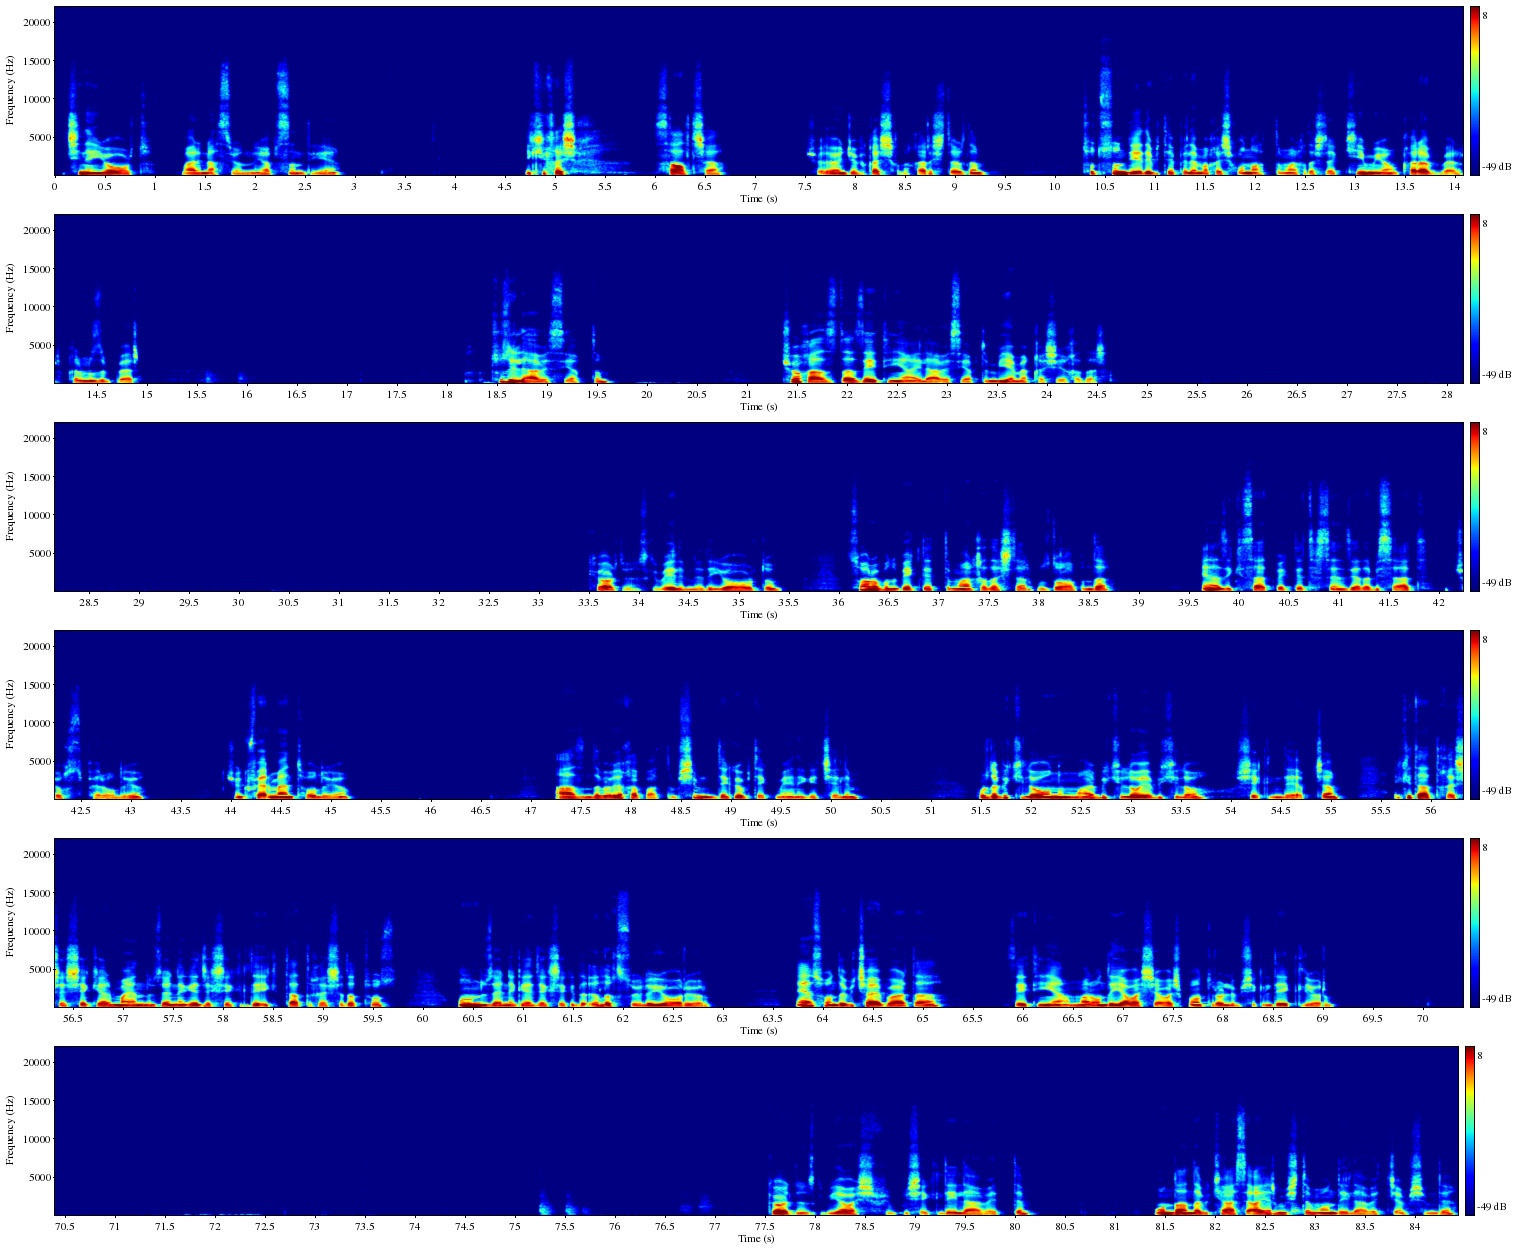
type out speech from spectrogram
içine yoğurt marinasyonunu yapsın diye. 2 kaşık salça. Şöyle önce bir kaşıkla karıştırdım. Tutsun diye de bir tepeleme kaşık un attım arkadaşlar. Kimyon, karabiber, kırmızı biber. Tuz ilavesi yaptım. Çok az da zeytinyağı ilavesi yaptım. Bir yemek kaşığı kadar. Gördüğünüz gibi elimle de yoğurdum. Sonra bunu beklettim arkadaşlar buzdolabında. En az 2 saat bekletirseniz ya da 1 saat çok süper oluyor. Çünkü fermente oluyor. Ağzında böyle kapattım. Şimdi de göbek ekmeğine geçelim. Burada 1 kilo unum var. 1 kiloya 1 kilo şeklinde yapacağım. 2 tatlı kaşığı şeker mayanın üzerine gelecek şekilde 2 tatlı kaşığı da tuz unun üzerine gelecek şekilde ılık suyla yoğuruyorum. En sonunda bir çay bardağı zeytinyağım var. Onu da yavaş yavaş kontrollü bir şekilde ekliyorum. Gördüğünüz gibi yavaş bir şekilde ilave ettim. Ondan da bir kase ayırmıştım. Onu da ilave edeceğim şimdi.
